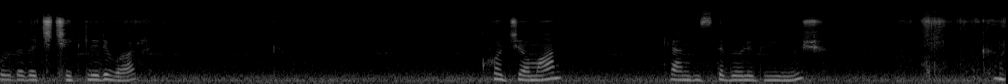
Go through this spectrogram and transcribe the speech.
Burada da çiçekleri var. Kocaman. Kendisi de böyle büyümüş. Bakın.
